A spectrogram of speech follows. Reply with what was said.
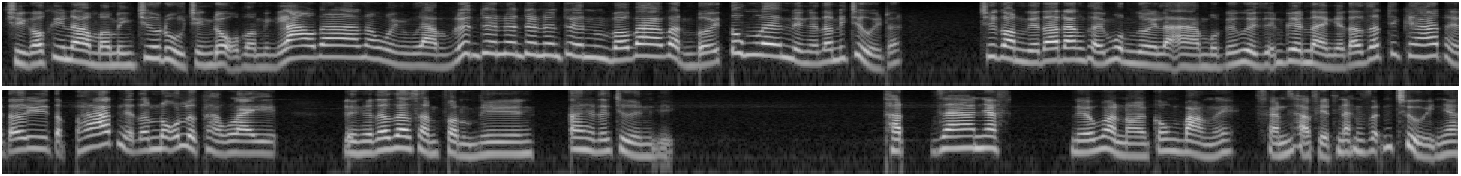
Chỉ có khi nào mà mình chưa đủ trình độ mà mình lao ra, xong mình làm liên thuyên liên thuyên liên thuyên, vớ va vẩn bới tung lên thì người ta mới chửi thôi. Chứ còn người ta đang thấy một người là à một cái người diễn viên này người ta rất thích hát, người ta đi tập hát, người ta nỗ lực hàng ngày để người ta ra sản phẩm thì ai người ta chửi gì? Thật ra nha, nếu mà nói công bằng ấy, khán giả Việt Nam vẫn chửi nha.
